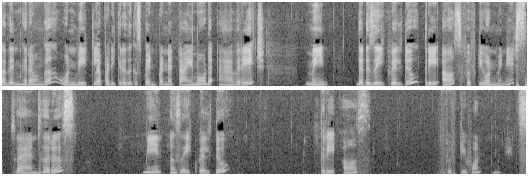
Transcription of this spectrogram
கதைங்கிறவங்க ஒன் வீக்கில் படிக்கிறதுக்கு ஸ்பெண்ட் பண்ண டைமோட average mean that is equal to three hours fifty one minutes so answer is mean is equal to three hours fifty one minutes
